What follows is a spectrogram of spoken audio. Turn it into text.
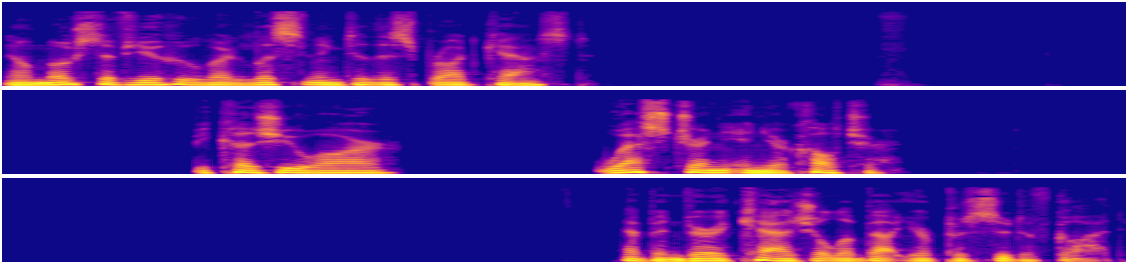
Now, most of you who are listening to this broadcast, because you are Western in your culture, have been very casual about your pursuit of God.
